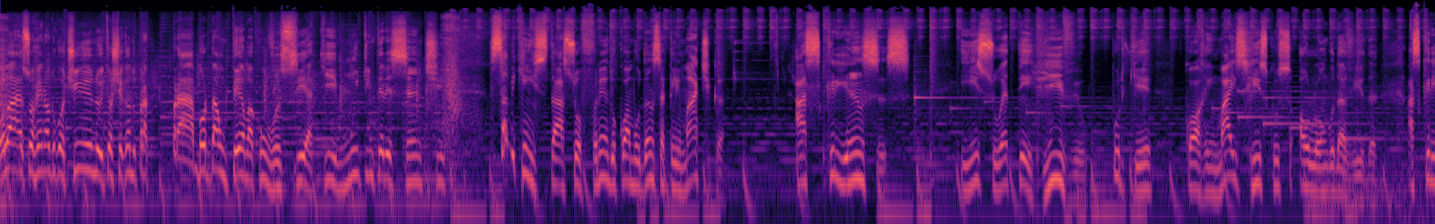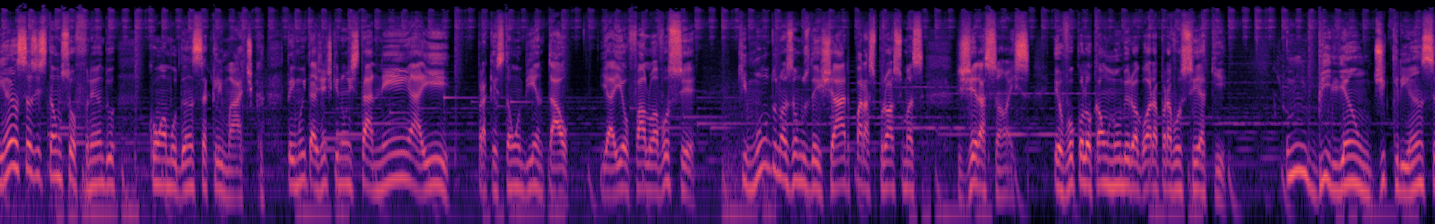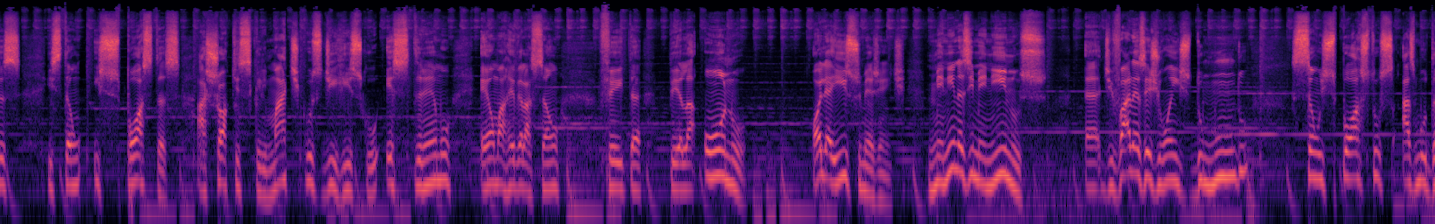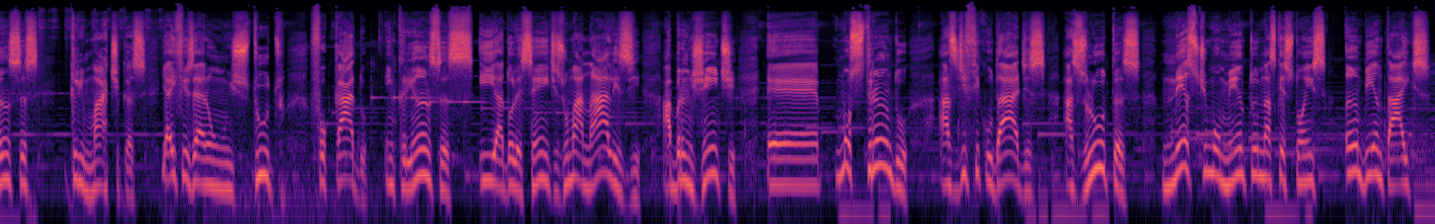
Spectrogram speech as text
Olá, eu sou Reinaldo Gotino e estou chegando para abordar um tema com você aqui muito interessante. Sabe quem está sofrendo com a mudança climática? As crianças. E isso é terrível, porque correm mais riscos ao longo da vida. As crianças estão sofrendo com a mudança climática. Tem muita gente que não está nem aí para a questão ambiental. E aí eu falo a você que mundo nós vamos deixar para as próximas gerações. Eu vou colocar um número agora para você aqui. Um bilhão de crianças estão expostas a choques climáticos de risco extremo. É uma revelação feita pela ONU. Olha isso, minha gente. Meninas e meninos eh, de várias regiões do mundo são expostos às mudanças climáticas. E aí fizeram um estudo focado em crianças e adolescentes, uma análise abrangente é, mostrando as dificuldades, as lutas neste momento nas questões ambientais.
